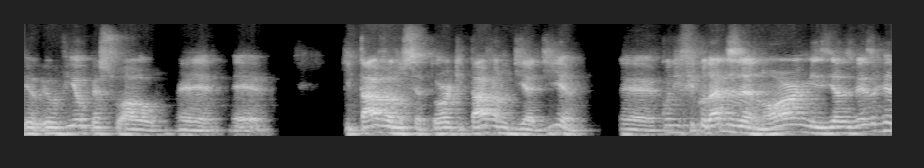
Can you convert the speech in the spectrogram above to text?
eu, eu via o pessoal é, é, que estava no setor, que estava no dia a dia, é, com dificuldades enormes e às vezes re,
